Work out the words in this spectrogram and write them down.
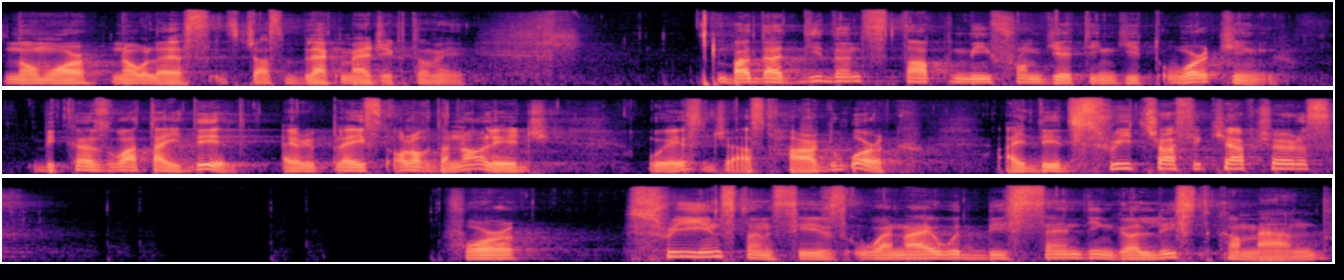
No more, no less. It's just black magic to me. But that didn't stop me from getting it working. Because what I did, I replaced all of the knowledge with just hard work. I did three traffic captures for three instances when I would be sending a list command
